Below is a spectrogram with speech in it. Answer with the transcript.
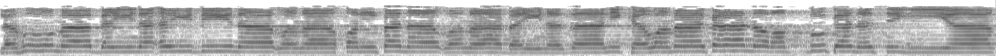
له ما بين أيدينا وما خلفنا وما بين ذلك وما كان ربك نسيا.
